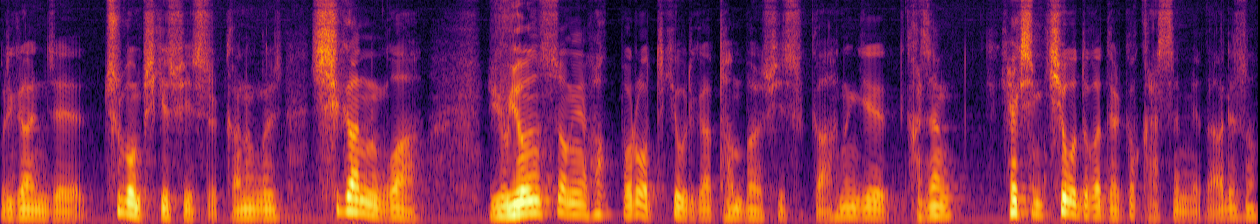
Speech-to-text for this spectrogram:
우리가 이제 출범시킬 수 있을까 하는 걸 시간과 유연성의 확보를 어떻게 우리가 담보할 수 있을까 하는 게 가장 핵심 키워드가 될 것 같습니다. 그래서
